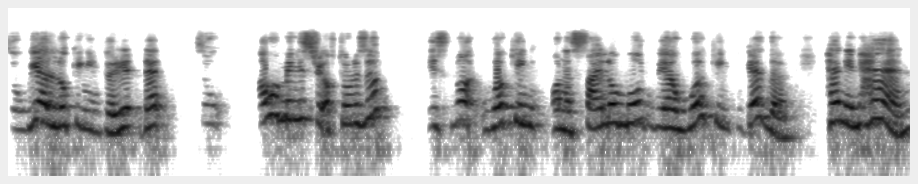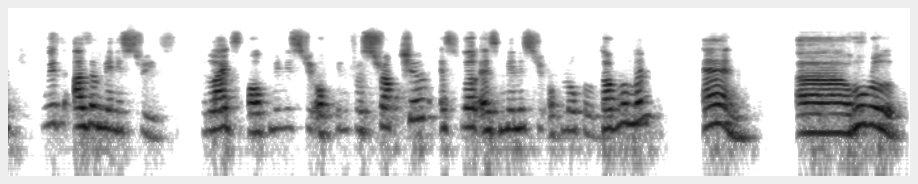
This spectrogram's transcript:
so we are looking into it. That so our Ministry of Tourism is not working on a silo mode. We are working together, hand in hand, with other ministries, the likes of Ministry of Infrastructure, as well as Ministry of Local Government and uh, Rural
